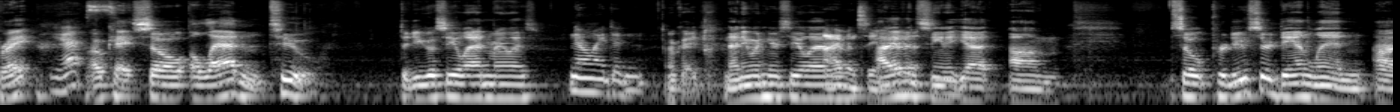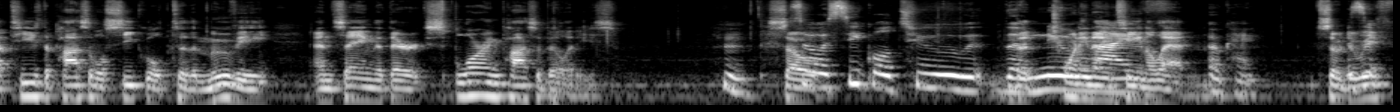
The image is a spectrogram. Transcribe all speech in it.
right Yes. okay so aladdin 2 did you go see aladdin Mary Liz? No, I didn't. Okay. Did anyone here see Aladdin? I haven't seen I it haven't yet. seen it yet. Um, so producer Dan Lin uh, teased a possible sequel to the movie and saying that they're exploring possibilities. Hmm. So, So, a sequel to the, the, new 2019 live- Aladdin. Okay. So do Is we? it-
